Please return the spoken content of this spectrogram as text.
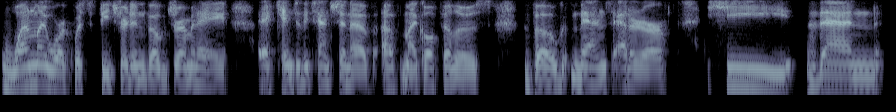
When my work was featured in Vogue Germany, it came to the attention of, of Michael Philouze, Vogue men's editor. He then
